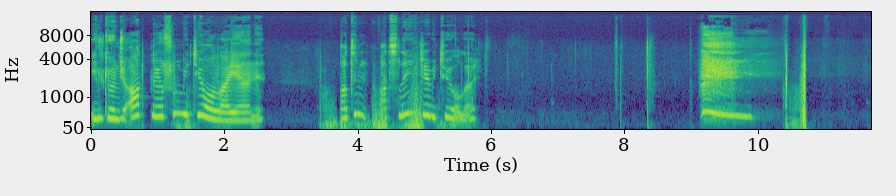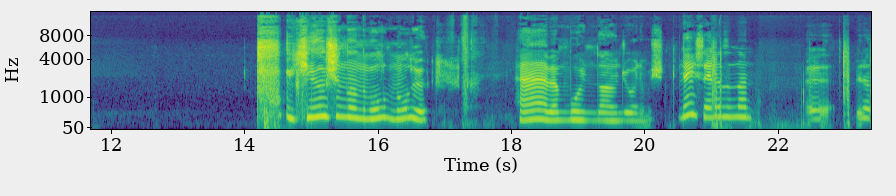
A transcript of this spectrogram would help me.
İlk önce atlıyorsun bitiyor olay yani. Atın atlayınca bitiyor olay. İkiye ışınlandım oğlum ne oluyor? He ben bu oyunu daha önce oynamıştım. Neyse en azından e, biraz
